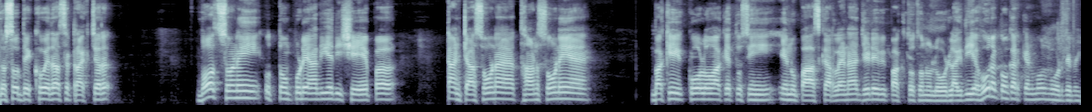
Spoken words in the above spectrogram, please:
ਦੋਸਤੋ ਦੇਖੋ ਇਹਦਾ ਸਟਰਕਚਰ ਬਹੁਤ ਸੋਹਣੀ ਉੱਤੋਂ ਪੁੜਿਆਂ ਦੀ ਇਹਦੀ ਸ਼ੇਪ ਢਾਂਚਾ ਸੋਹਣਾ ਹੈ, ਥਣ ਸੋਹਣੇ ਹੈ। ਬਾਕੀ ਕੋਲੋਂ ਆ ਕੇ ਤੁਸੀਂ ਇਹਨੂੰ ਪਾਸ ਕਰ ਲੈਣਾ, ਜਿਹੜੇ ਵੀ ਪੱਖ ਤੋਂ ਤੁਹਾਨੂੰ ਲੋੜ ਲੱਗਦੀ ਹੈ। ਹੋਰ ਅੱਗੋਂ ਕਰਕੇ ਅਨਮੋਲ ਮੋੜ ਦੇ ਬਈ।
